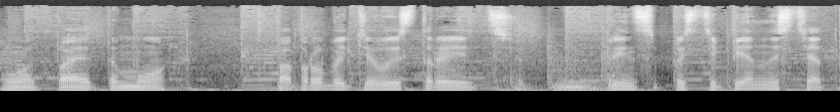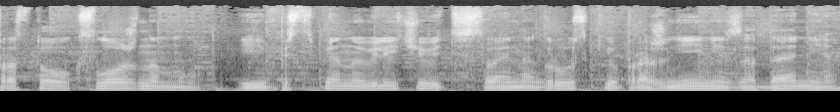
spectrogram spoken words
Вот, поэтому попробуйте выстроить принцип постепенности от простого к сложному и постепенно увеличивайте свои нагрузки, упражнения, задания.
